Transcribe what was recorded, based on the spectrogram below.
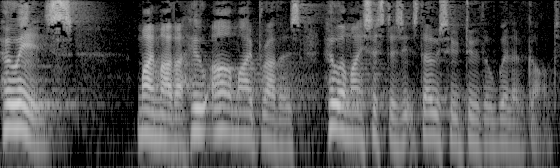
who is my mother? Who are my brothers? Who are my sisters? It's those who do the will of God.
